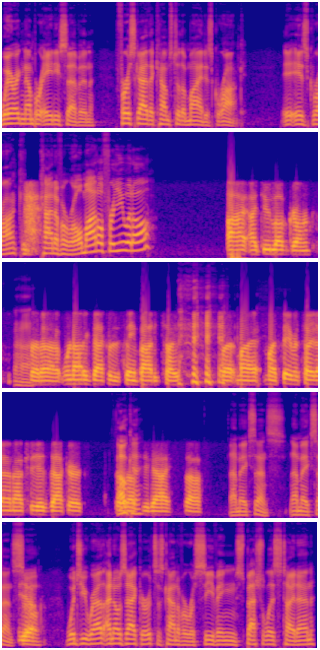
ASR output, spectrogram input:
wearing number 87. First guy that comes to the mind is Gronk. Is Gronk kind of a role model for you at all? I, I do love Gronk, uh-huh. but uh, we're not exactly the same body type. but my, my favorite tight end actually is Zach Ertz, Philadelphia okay. guy. So that makes sense. That makes sense. So yeah. would you rather? I know Zach Ertz is kind of a receiving specialist tight end.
